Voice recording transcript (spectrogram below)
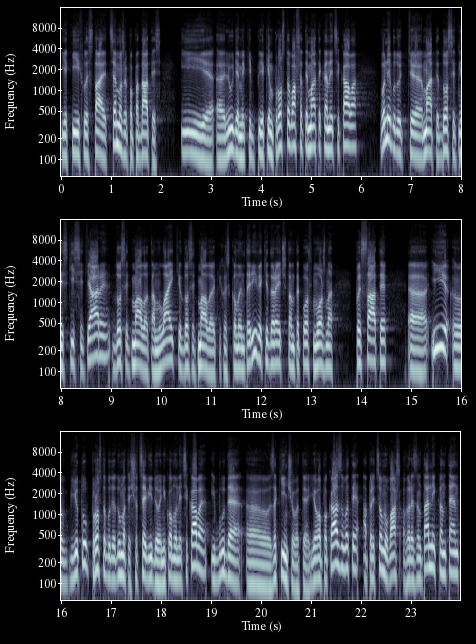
які їх листають, це може попадатись і е, людям, які, яким просто ваша тематика не цікава. Вони будуть е, мати досить низькі CTR, досить мало там лайків, досить мало якихось коментарів, які, до речі, там також можна писати. Е, і YouTube просто буде думати, що це відео нікому не цікаве, і буде закінчувати його показувати. А при цьому ваш горизонтальний контент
